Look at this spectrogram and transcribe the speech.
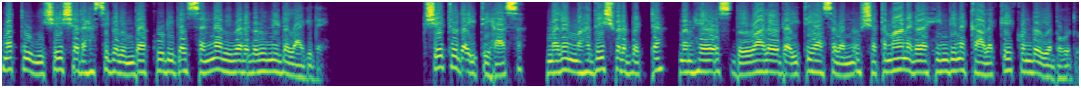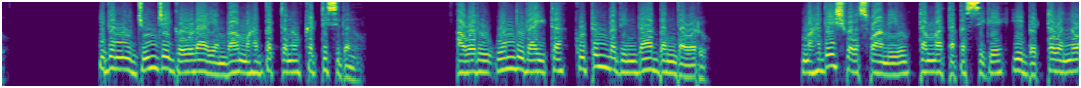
ಮತ್ತು ವಿಶೇಷ ರಹಸ್ಯಗಳಿಂದ ಕೂಡಿದ ಸಣ್ಣ ವಿವರಗಳು ನೀಡಲಾಗಿದೆ. ಕ್ಷೇತ್ರದ ಇತಿಹಾಸ. ಮಲೆ ಮಹದೇಶ್ವರ ಬೆಟ್ಟ ಮನ್ಹೇವಸ್ ದೇವಾಲಯದ ಇತಿಹಾಸವನ್ನು ಶತಮಾನಗಳ ಹಿಂದಿನ ಕಾಲಕ್ಕೆ ಕೊಂಡೊಯ್ಯಬಹುದು. ಇದನ್ನು ಜುಂಜೇಗೌಡ ಎಂಬ ಮಹದ್ದತ್ತನು ಕಟ್ಟಿಸಿದನು. ಅವರು ಒಂದು ರೈತ ಕುಟುಂಬದಿಂದ ಬಂದವರು. ಮಹದೇಶ್ವರ ಸ್ವಾಮಿಯು ತಮ್ಮ ತಪಸ್ಸಿಗೆ ಈ ಬೆಟ್ಟವನ್ನು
